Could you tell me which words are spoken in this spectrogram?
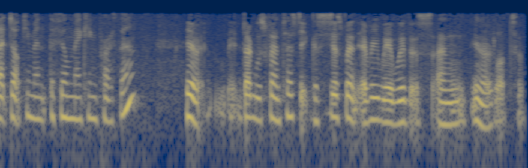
that document the filmmaking process. Yeah, Doug was fantastic because he just went everywhere with us, and you know, lots of.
